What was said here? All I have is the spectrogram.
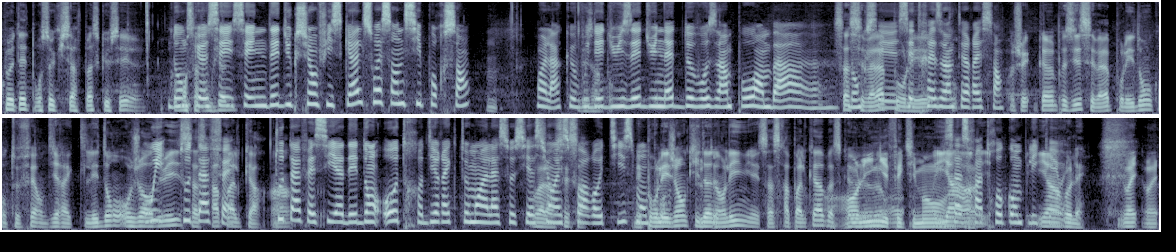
Peut-être pour ceux qui savent pas ce que c'est. euh, Donc c'est c'est une déduction fiscale, 66%. Hmm. Voilà, que vous impôts. déduisez du net de vos impôts en bas. euh, Ça, donc c'est les- très pour- intéressant. Je vais quand même préciser, c'est valable pour les dons qu'on te fait en direct. Les dons aujourd'hui, Oui, tout ça à sera fait. pas le cas. hein. Tout à fait. S'il y a des dons autres directement à l'association Voilà, Espoir Autisme, Mais pour les gens qui Tout donnent en ligne, ça sera pas le cas parce que En ligne, euh, effectivement. il y a ça un- sera trop Il compliqué. y a un ouais. relais. Ouais, ouais.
